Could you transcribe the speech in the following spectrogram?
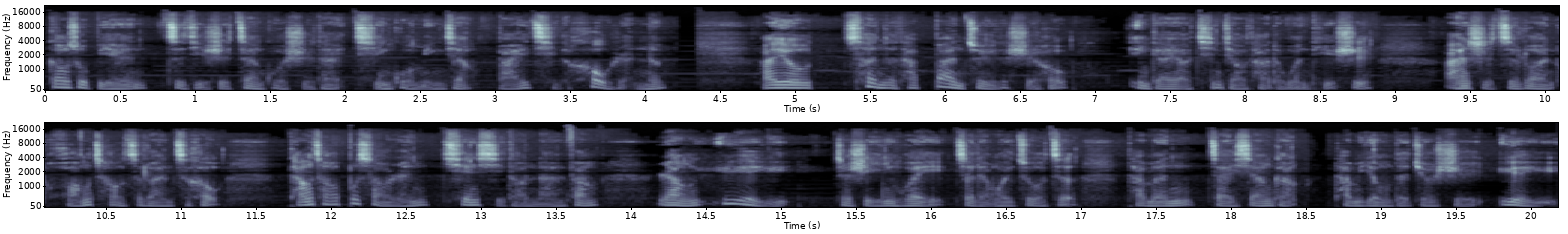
告诉别人自己是战国时代秦国名将白起的后人呢？还有趁着他半醉的时候，应该要请教他的问题是：安史之乱、黄巢之乱之后。唐朝不少人迁徙到南方，让粤语，这是因为这两位作者他们在香港，他们用的就是粤语。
